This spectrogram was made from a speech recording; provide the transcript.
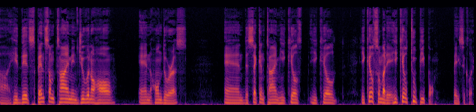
Uh, he did spend some time in juvenile hall in Honduras, and the second time he killed he killed he killed somebody. He killed two people basically,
